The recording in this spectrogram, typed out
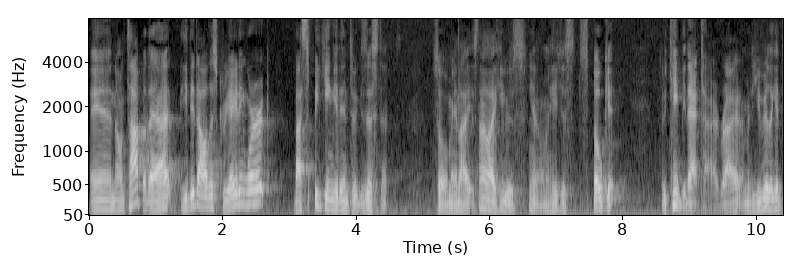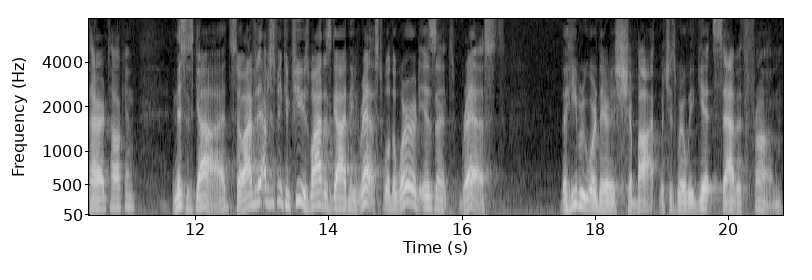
And on top of that, he did all this creating work by speaking it into existence. So, I mean, like, it's not like he was, you know, I mean, he just spoke it. So he can't be that tired, right? I mean, do you really get tired talking? And this is God. So I've, I've just been confused. Why does God need rest? Well, the word isn't rest. The Hebrew word there is Shabbat, which is where we get Sabbath from.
